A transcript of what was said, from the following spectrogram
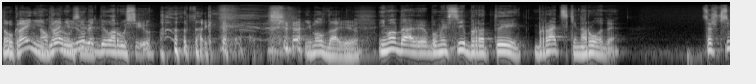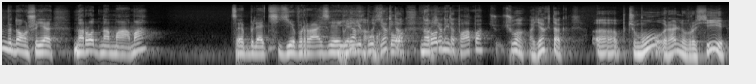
На Україні на Україні Білорусію. люблять Білорусію. так. І Молдавію. І Молдавію, бо ми всі брати, братські народи. Це ж всім відомо, що є народна мама. Це, блядь, Євразія, я Бляха, їбу а як хто. Народний А як так? папа. Чувак, а як так? А, чому реально в Росії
